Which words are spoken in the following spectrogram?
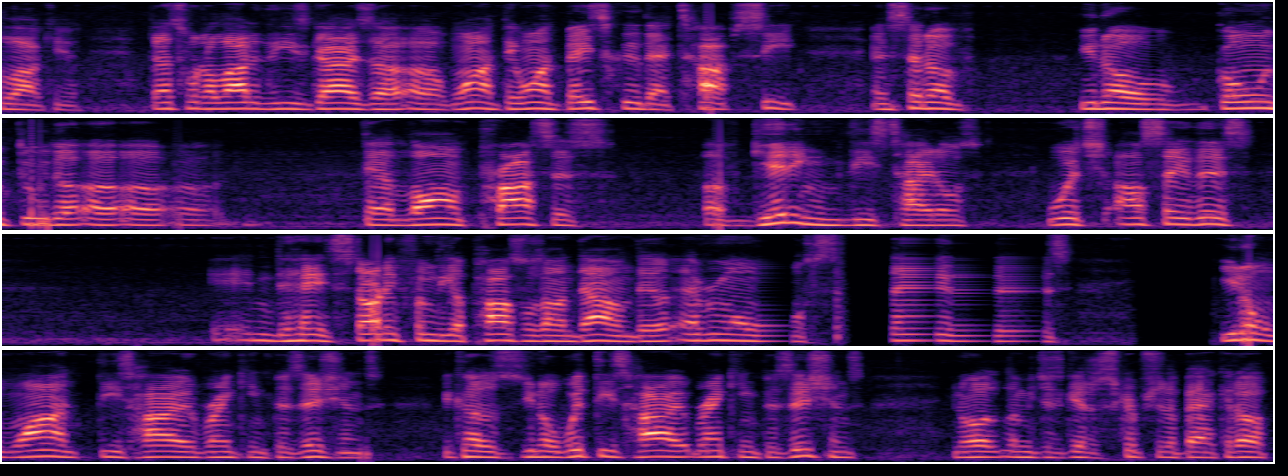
That's what a lot of these guys uh, uh, want. They want basically that top seat instead of, you know, going through the uh, uh, uh, that long process of getting these titles. Which I'll say this, and hey, starting from the apostles on down, they, everyone will say this. You don't want these high-ranking positions because you know with these high-ranking positions, you know. Let me just get a scripture to back it up.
